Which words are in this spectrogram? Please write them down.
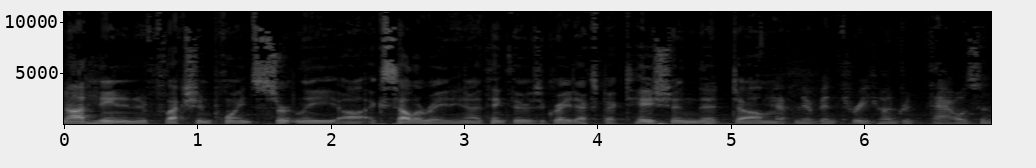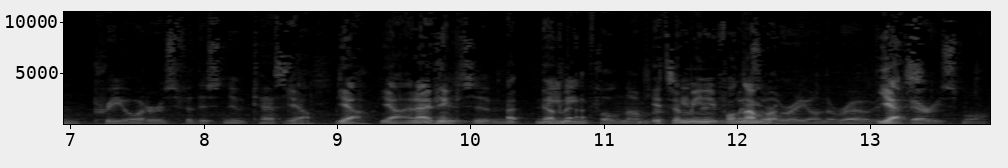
not hitting an inflection point, certainly uh, accelerating. I think there's a great expectation that um, haven't there been three hundred thousand pre-orders for this new Tesla? Yeah, yeah, yeah. And I think it's a meaningful number. It's a meaningful number already on the road. It's yes, very small.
